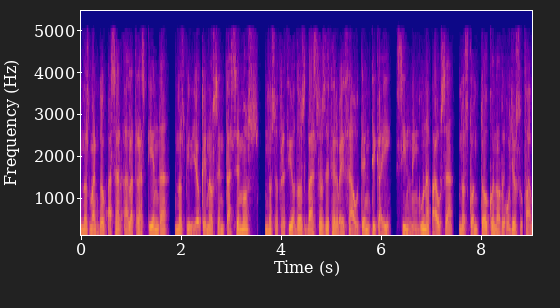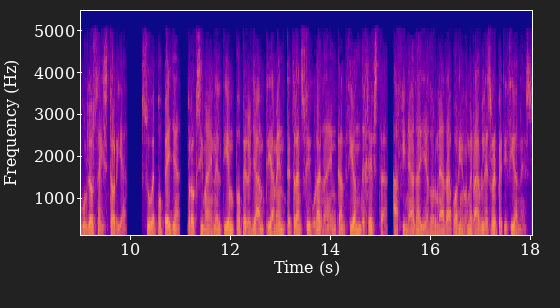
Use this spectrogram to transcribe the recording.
Nos mandó pasar a la trastienda, nos pidió que nos sentásemos, nos ofreció dos vasos de cerveza auténtica y, sin ninguna pausa, nos contó con orgullo su fabulosa historia. Su epopeya, próxima en el tiempo pero ya ampliamente transfigurada en canción de gesta, afinada y adornada por innumerables repeticiones.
